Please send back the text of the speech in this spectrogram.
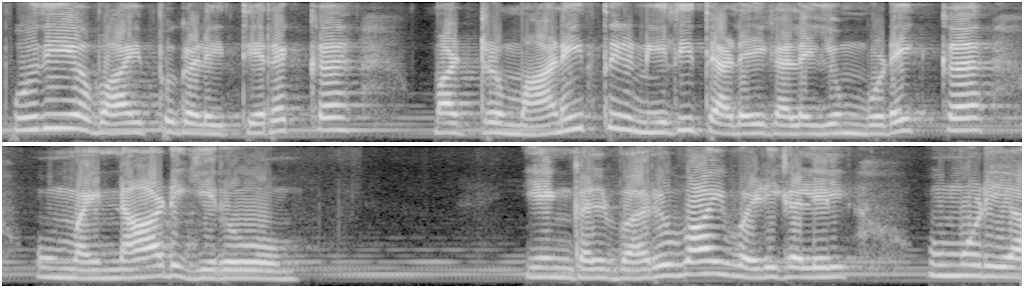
புதிய வாய்ப்புகளை திறக்க மற்றும் அனைத்து நிதி தடைகளையும் உடைக்க உம்மை நாடுகிறோம். எங்கள் வருவாய் வழிகளில் உம்முடைய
